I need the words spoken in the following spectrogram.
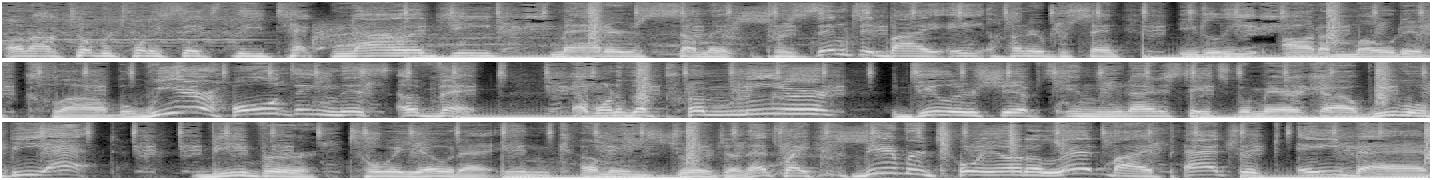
on October 26th, the Technology Matters Summit presented by 800% Elite Automotive Club. We are holding this event at one of the premier dealerships in the United States of America. We will be at Beaver Toyota in Cummings, Georgia. That's right, Beaver Toyota led by Patrick Abad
